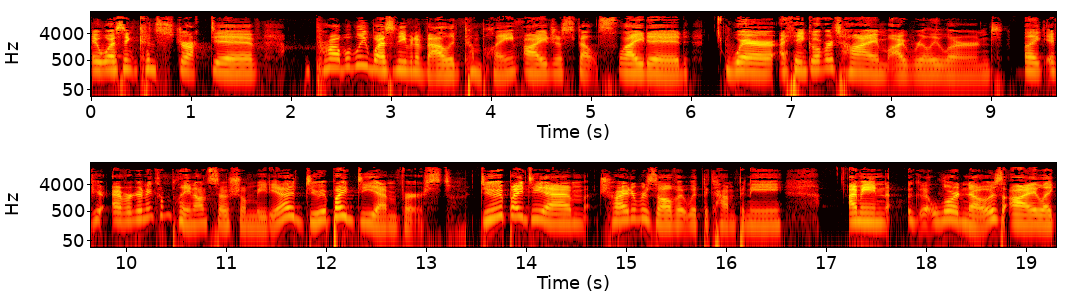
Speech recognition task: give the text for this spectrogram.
it wasn't constructive. Probably wasn't even a valid complaint. I just felt slighted where i think over time i really learned like if you're ever going to complain on social media do it by dm first do it by dm try to resolve it with the company I mean, Lord knows, I like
